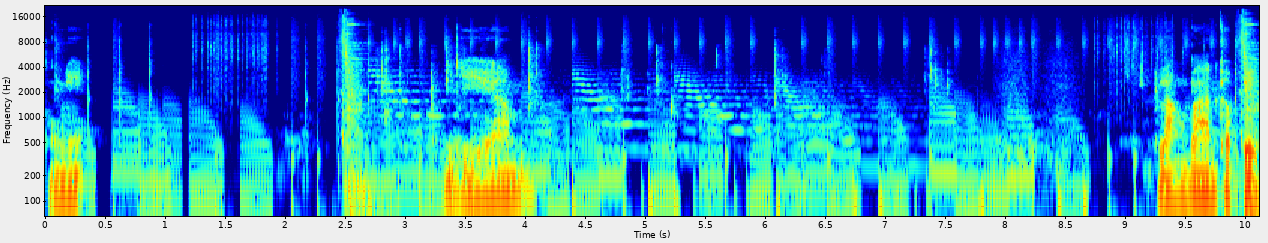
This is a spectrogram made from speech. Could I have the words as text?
ตรงนี้ เยี่ยม หลังบ้านก็ปิด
